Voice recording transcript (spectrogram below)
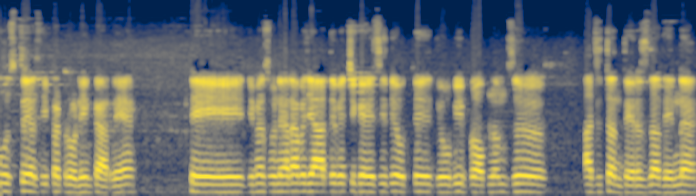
ਉਸ ਤੇ ਅਸੀਂ ਪੈਟਰੋਲਿੰਗ ਕਰ ਰਹੇ ਹਾਂ। ਤੇ ਜਿਵੇਂ ਸੁਨਿਆਰਾ ਬਾਜ਼ਾਰ ਦੇ ਵਿੱਚ ਗਏ ਸੀ ਤੇ ਉੱਥੇ ਜੋ ਵੀ ਪ੍ਰੋਬਲਮਸ ਅੱਜ ਧਨਤੇਰਸ ਦਾ ਦਿਨ ਹੈ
